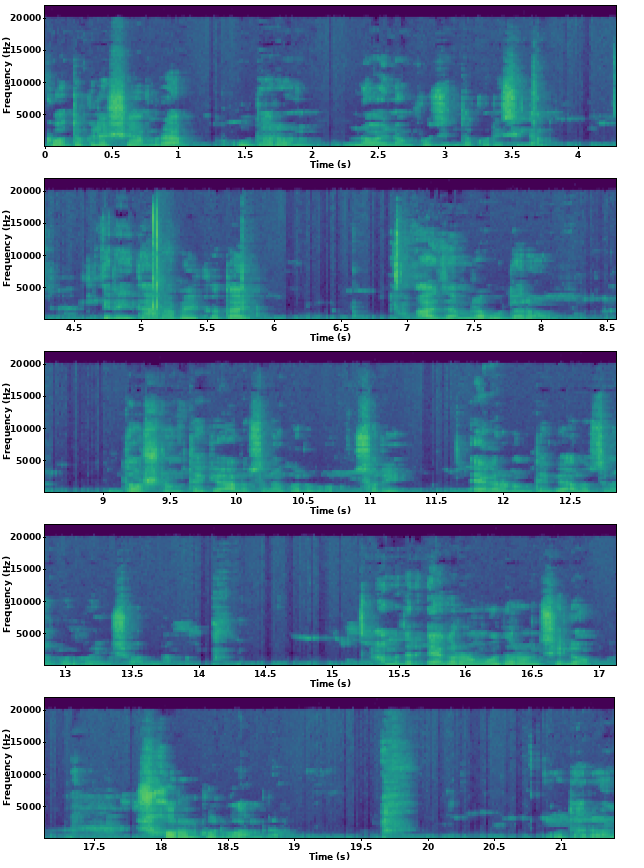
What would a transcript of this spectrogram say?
গত ক্লাসে আমরা উদাহরণ নয় নং পর্যন্ত করেছিলাম। এর এই ধারাবাহিকতায় আজ আমরা উদাহরণ দশ নং থেকে আলোচনা করব, সরি, এগারো নং থেকে আলোচনা করব ইনশাআল্লাহ। আমাদের এগারো নং উদাহরণ ছিল, সরল করব আমরা। উদাহরণ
